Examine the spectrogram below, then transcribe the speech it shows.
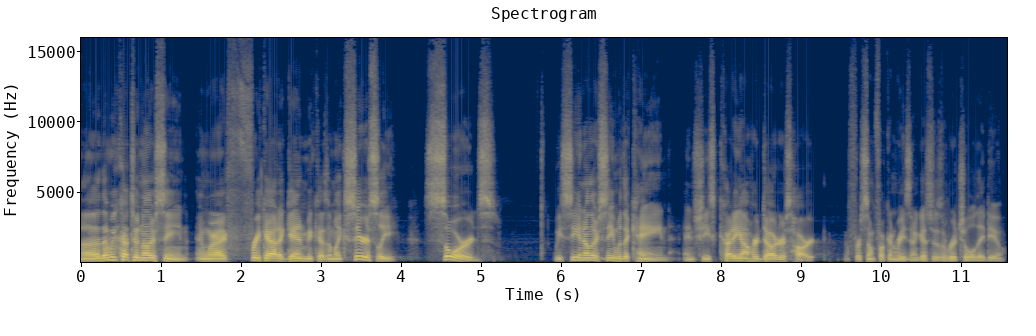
uh, then we cut to another scene, and where I freak out again because I'm like, seriously, swords. We see another scene with Akane, and she's cutting out her daughter's heart for some fucking reason. I guess there's a ritual they do.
